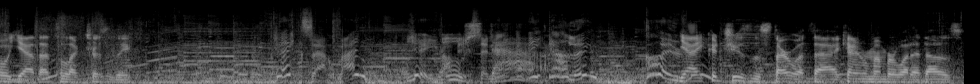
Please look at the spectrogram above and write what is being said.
Oh yeah, that's electricity. Ooh, snap. Yeah, I could choose to start with that. I can't remember what it does.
